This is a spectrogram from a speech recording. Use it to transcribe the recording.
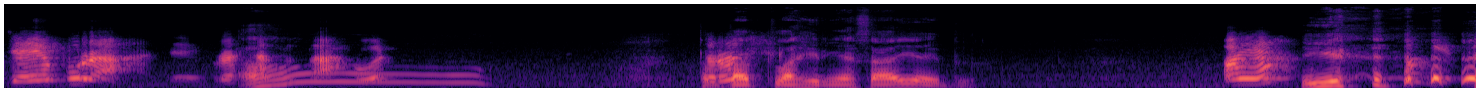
Jayapura, Jayapura satu tahun. Oh, Terus? tempat lahirnya saya itu. Oh ya? Iya. Oh gitu.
